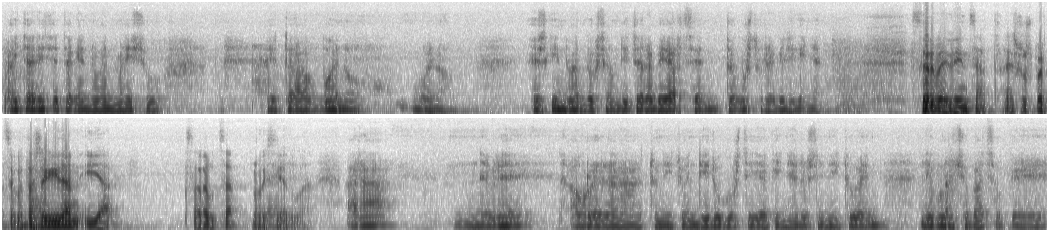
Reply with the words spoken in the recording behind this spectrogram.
Baita arizeta genuen maizu eta bueno, bueno, ez ginduen gauza hunditara behartzen eta gustura ibili ginen. Zerbait behintzat, ez suspertzeko. Eta Bai. segidan, ia zarautza, noviziadua. Ara, nebre aurrera nituen diru guztiakin erosi nituen liburutxo batzuk. Eh?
